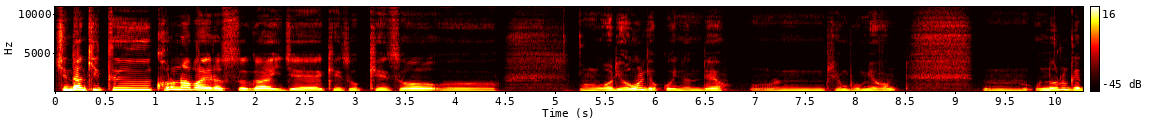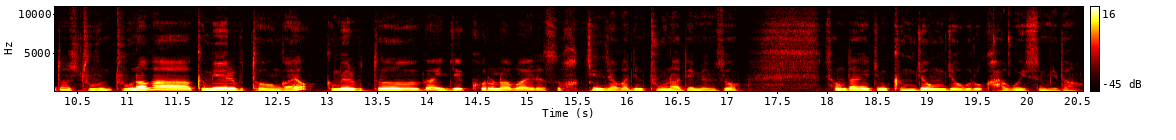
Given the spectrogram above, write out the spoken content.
진단 키트 코로나 바이러스가 이제 계속해서 어, 음, 어려움을 겪고 있는데요. 음, 지금 보면 음, 오늘은 그래도 두, 둔화가 금요일부터인가요? 금요일부터가 이제 코로나 바이러스 확진자가 지금 둔화되면서 상당히 좀 긍정적으로 가고 있습니다.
